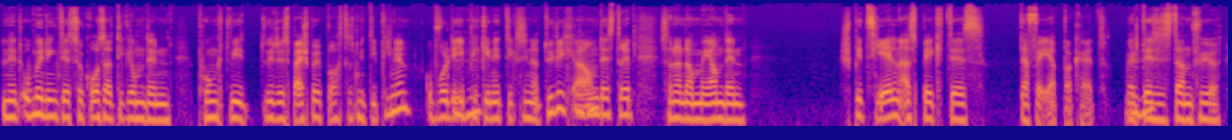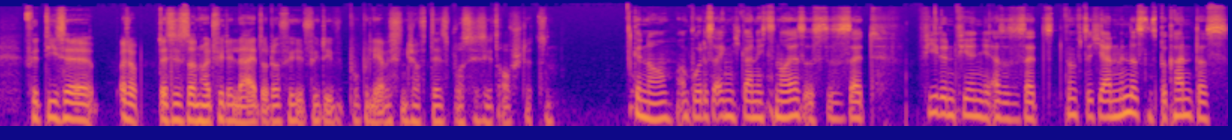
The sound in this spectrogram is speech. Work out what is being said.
nicht unbedingt so großartig um den Punkt, wie, wie du das Beispiel gebracht hast mit den Bienen, obwohl die Mhm. Epigenetik sich natürlich auch Mhm. um das dreht, sondern dann mehr um den speziellen Aspekt des, der Vererbbarkeit. Weil Mhm. das ist dann für, für diese, also das ist dann halt für die Leute oder für, für die Populärwissenschaft das, wo sie sich draufstützen. Genau, obwohl das eigentlich gar nichts Neues ist. Das ist seit vielen, vielen Jahren, also es ist seit 50 Jahren mindestens bekannt, dass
